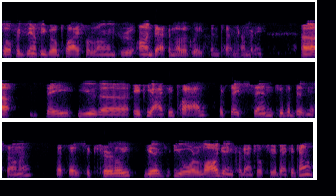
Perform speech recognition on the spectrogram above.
So, for example, you go apply for a loan through OnDeck, another great fintech mm-hmm. company. Uh, they use a API through Plaid, which they send to the business owner that says securely give your login credentials to your bank account,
